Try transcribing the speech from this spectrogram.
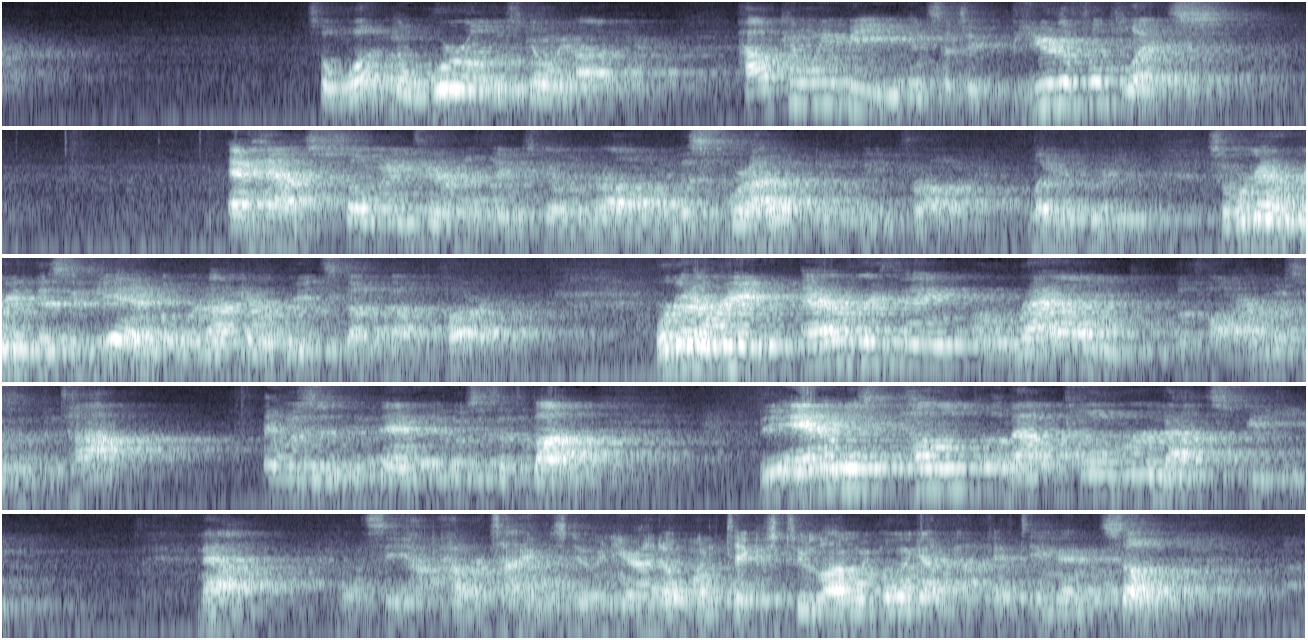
So, what in the world is going on here? How can we be in such a beautiful place and have so many terrible things going wrong? And this is where I want to do a leapfrog later reading. So, we're going to read this again, but we're not going to read stuff about the farm. We're going to read everything around the farm, which is at the top and which is, at the bottom. The animals huddled about Clover not speaking. Now, I want to see how, how our time is doing here. I don't want to take us too long. We've only got about 15 minutes. So,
